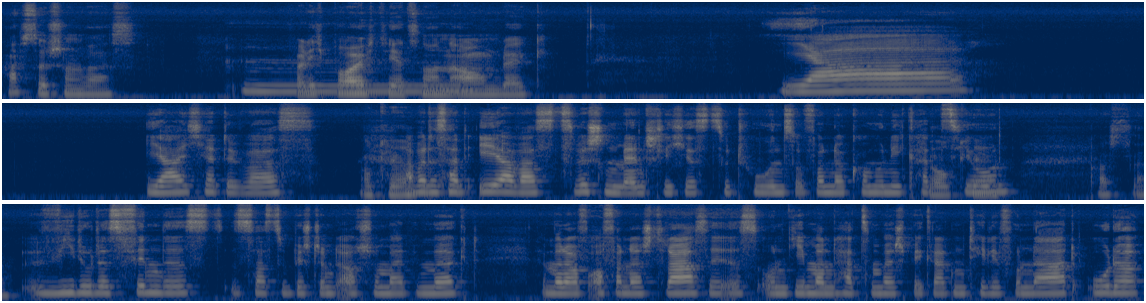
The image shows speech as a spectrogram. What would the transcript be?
Hast du schon was? Weil ich bräuchte jetzt noch einen Augenblick. Ja. Ja, ich hätte was. Okay. Aber das hat eher was Zwischenmenschliches zu tun, so von der Kommunikation. Okay. Passt ja. Wie du das findest, das hast du bestimmt auch schon mal bemerkt, wenn man auf offener Straße ist und jemand hat zum Beispiel gerade ein Telefonat oder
